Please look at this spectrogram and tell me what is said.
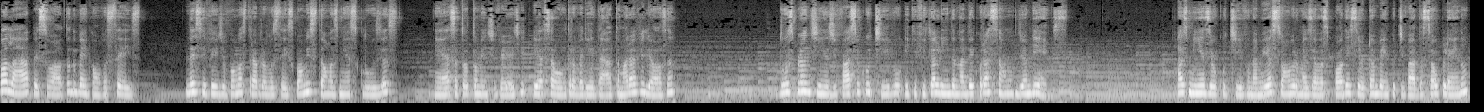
Olá pessoal, tudo bem com vocês? Nesse vídeo eu vou mostrar para vocês como estão as minhas clúzias, é essa totalmente verde e essa outra variegata maravilhosa, duas plantinhas de fácil cultivo e que fica linda na decoração de ambientes. As minhas eu cultivo na meia sombra, mas elas podem ser também cultivadas ao pleno.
